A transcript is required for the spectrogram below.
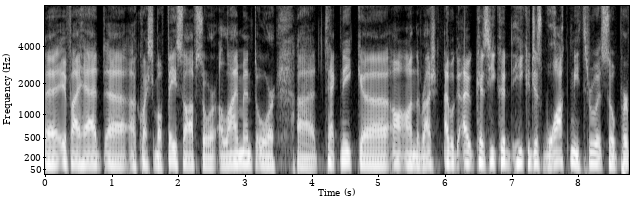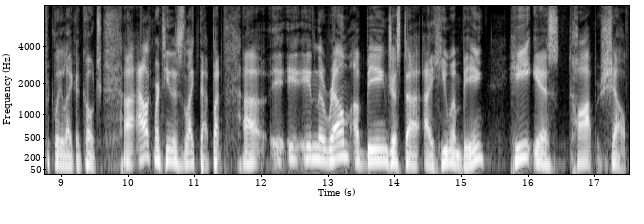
uh, if I had uh, a question about face-offs or alignment or uh, technique uh, on the rush. I would because he could he could just walk me through it so perfectly like a coach. Uh, Alec Martinez is like that, but uh, in the realm of being just a, a human being, he is top shelf.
